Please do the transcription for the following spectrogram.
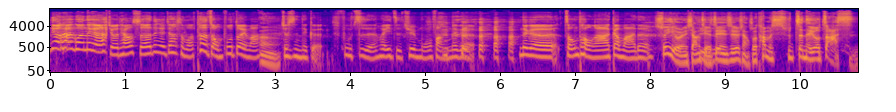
你有看过那个九条蛇那个叫什么特种部队吗？嗯，就是那个复制人会一直去模仿那个 那个总统啊，干嘛的？所以有人想起了这件事，就想说他们是不是真的又诈死？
